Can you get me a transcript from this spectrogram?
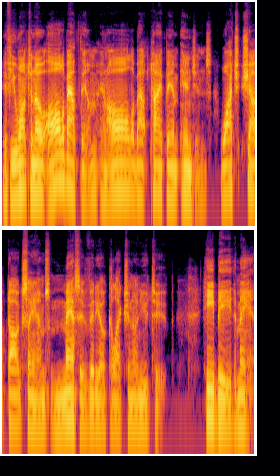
If you want to know all about them and all about Type M engines, watch Shopdog Sam's massive video collection on YouTube. He be the man.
